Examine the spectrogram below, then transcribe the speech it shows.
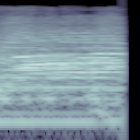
Oh.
